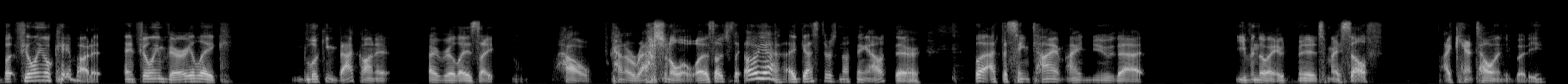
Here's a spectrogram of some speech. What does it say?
But feeling okay about it and feeling very like, looking back on it, I realized like how kind of rational it was. I was just like, oh, yeah, I guess there's nothing out there. But at the same time, I knew that even though I admitted to myself, I can't tell anybody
